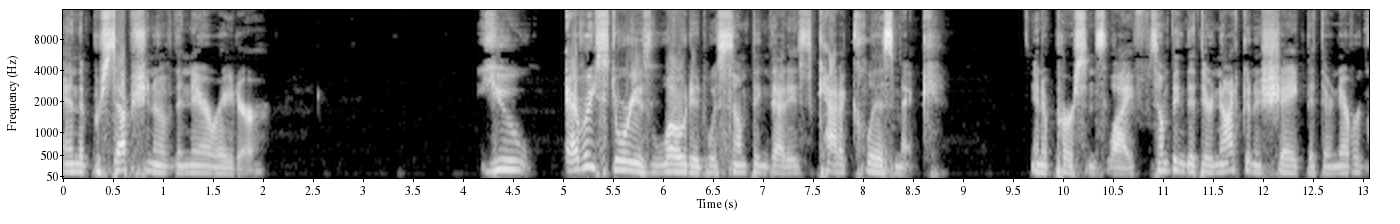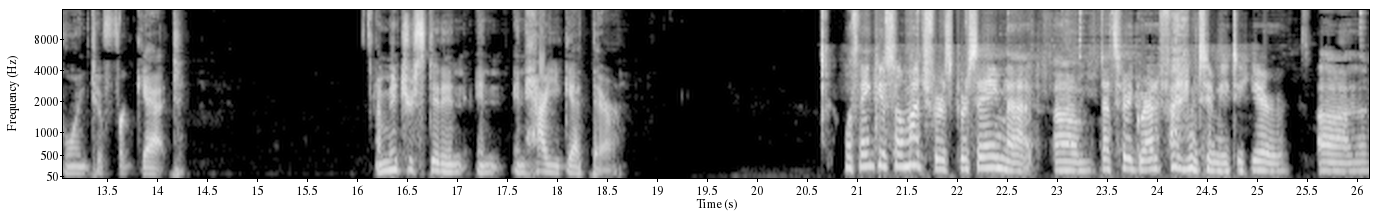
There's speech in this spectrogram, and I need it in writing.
and the perception of the narrator. You every story is loaded with something that is cataclysmic in a person's life, something that they're not going to shake, that they're never going to forget. I'm interested in in in how you get there. Well, thank you so much for for saying that. Um, that's very gratifying to me to hear. Uh,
